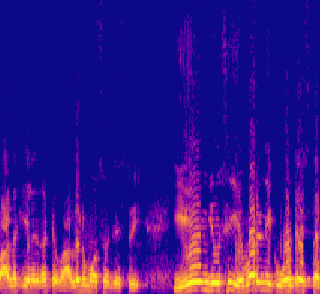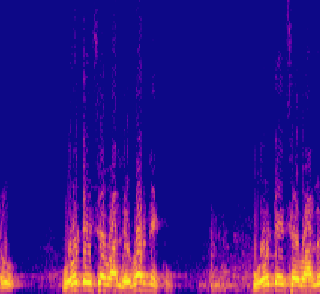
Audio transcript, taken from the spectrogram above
వాళ్ళకి లేదు కాబట్టి వాళ్ళను మోసం చేస్తుంది ఏం చూసి ఎవరు నీకు ఓటేస్తారు? ఓటేసే వాళ్ళు ఎవరు నీకు? ఓటేసే వాళ్ళు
